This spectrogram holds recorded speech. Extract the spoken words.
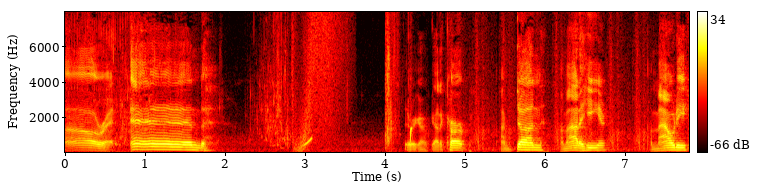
Alright, and... There we go. Got a carp. I'm done. I'm out of here. I'm outie.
